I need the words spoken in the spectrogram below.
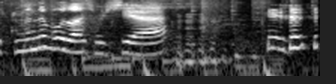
Üstüne ne bulaşmış ya?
